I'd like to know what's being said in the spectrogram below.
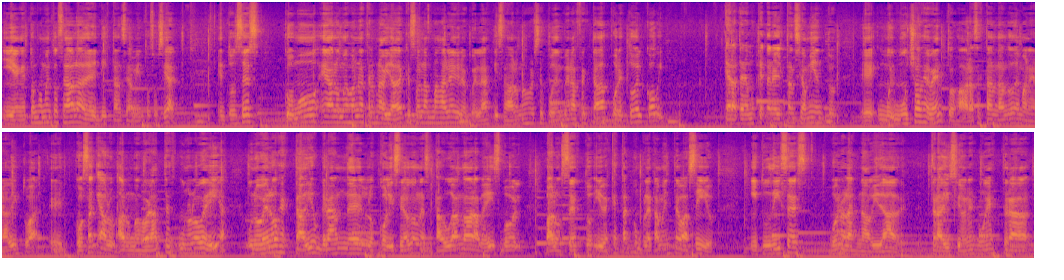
Y en estos momentos se habla de distanciamiento social. Entonces, ¿cómo a lo mejor nuestras navidades que son las más alegres, ¿verdad? Quizás a lo mejor se pueden ver afectadas por esto del COVID, que ahora tenemos que tener distanciamiento eh, muchos eventos ahora se están dando de manera virtual, eh, cosa que a lo, mejor antes uno no veía. Uno ve los estadios grandes, los coliseos donde se está jugando ahora béisbol, baloncesto, y ves que están completamente vacíos. Y tú dices, bueno, las navidades, tradiciones nuestras,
